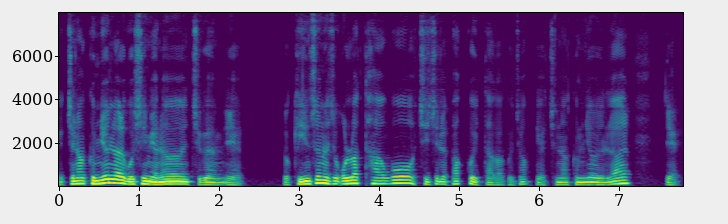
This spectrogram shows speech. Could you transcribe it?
예, 지난 금요일 날 보시면은 지금 예, 요 기준선을 좀 올라타고 지지를 받고 있다가 그죠? 예, 지난 금요일 날 예,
